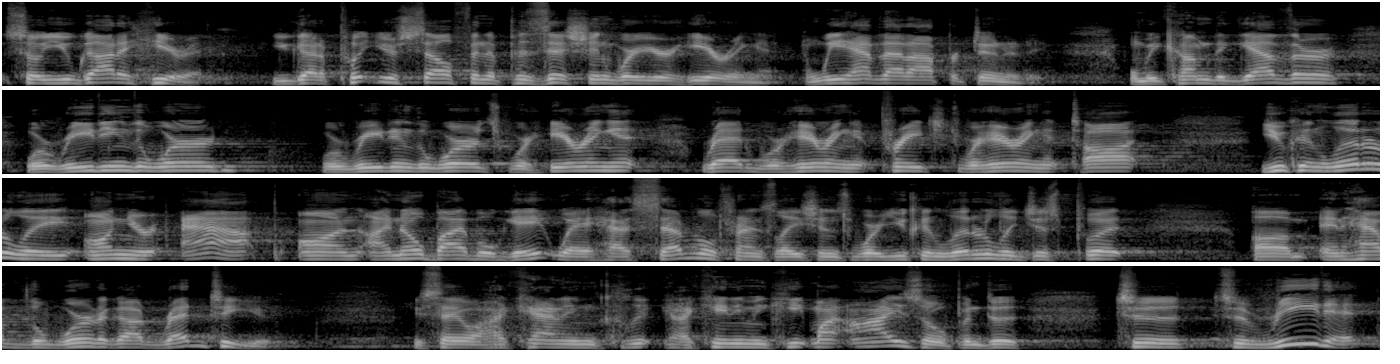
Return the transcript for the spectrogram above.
so you've got to hear it. You've got to put yourself in a position where you're hearing it. And we have that opportunity. When we come together, we're reading the Word, we're reading the words, we're hearing it read, we're hearing it preached, we're hearing it taught. You can literally, on your app, on I know Bible Gateway has several translations where you can literally just put um, and have the Word of God read to you. You say, "Well, I can't even I can't even keep my eyes open to to to read it."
